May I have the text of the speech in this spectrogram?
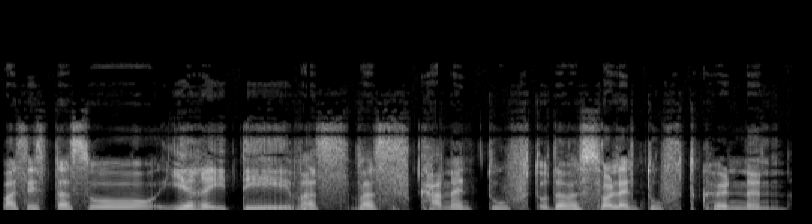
was ist da so Ihre Idee? Was, was kann ein Duft oder was soll ein Duft können?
